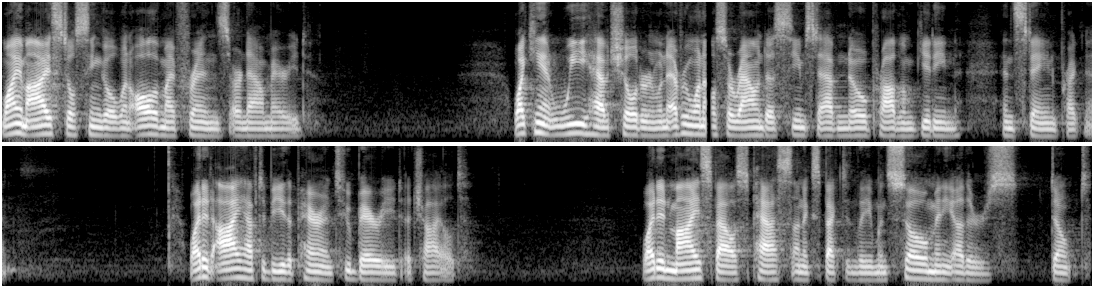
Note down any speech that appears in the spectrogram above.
Why am I still single when all of my friends are now married? Why can't we have children when everyone else around us seems to have no problem getting and staying pregnant? Why did I have to be the parent who buried a child? Why did my spouse pass unexpectedly when so many others don't?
